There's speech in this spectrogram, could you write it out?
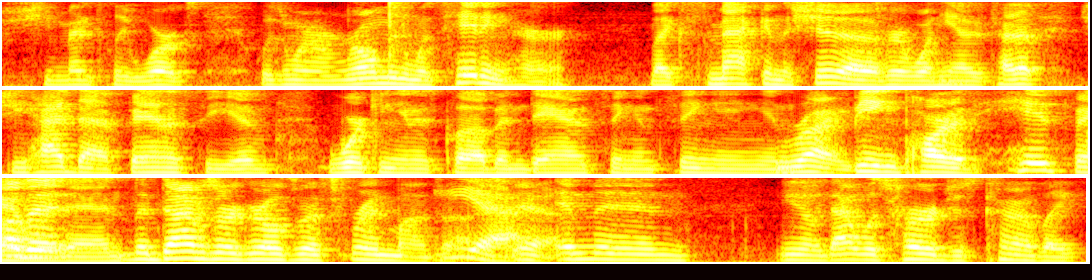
she mentally works, was when Roman was hitting her, like smacking the shit out of her when he had her tied up. She had that fantasy of working in his club and dancing and singing and Right. being part of his Oh, family. the, then the Diamonds Are a Girl's Best Friend montage. yeah. yeah. and then you know that was her just kind of like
